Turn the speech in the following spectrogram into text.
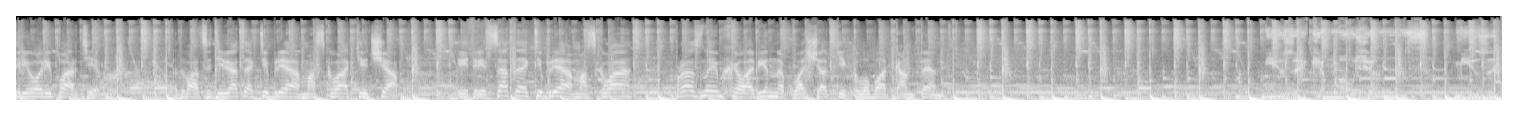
Триори Парти. 29 октября Москва, Кетчап. И 30 октября Москва. Празднуем Хэллоуин на площадке клуба «Контент». Music emotions, music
